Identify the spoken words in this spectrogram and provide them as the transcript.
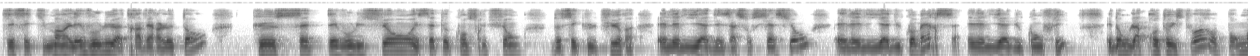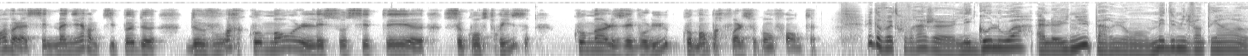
qu'effectivement elle évolue à travers le temps, que cette évolution et cette construction de ces cultures, elle est liée à des associations, elle est liée à du commerce, elle est liée à du conflit. Et donc la proto-histoire, pour moi, voilà, c'est une manière un petit peu de, de voir comment les sociétés euh, se construisent, comment elles évoluent, comment parfois elles se confrontent. Oui, dans votre ouvrage euh, Les Gaulois à l'œil nu, paru en mai 2021 euh,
